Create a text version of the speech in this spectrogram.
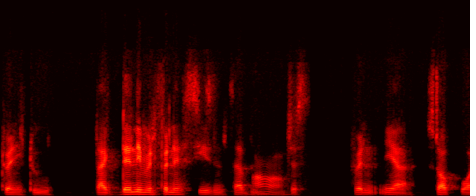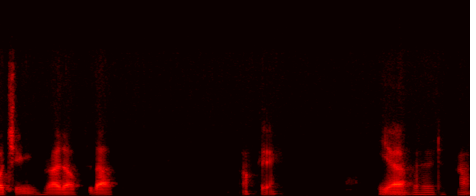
twenty-two. Like didn't even finish season seven. Oh. Just fin yeah, stopped watching right after that. Okay. Yeah. Never heard of that.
